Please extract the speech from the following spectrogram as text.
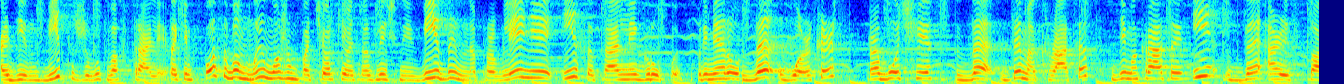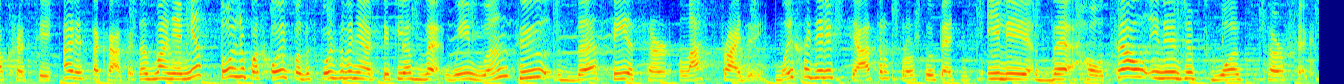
один вид, живут в Австралии. Таким способом мы можем подчеркивать различные виды, направления и социальные группы. К примеру, the workers – рабочие, the democrates – демократы и the aristocracy – аристократы даты. Название мест тоже подходит под использование артикля the. We went to the theater last Friday. Мы ходили в театр в прошлую пятницу. Или the hotel in Egypt was perfect.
